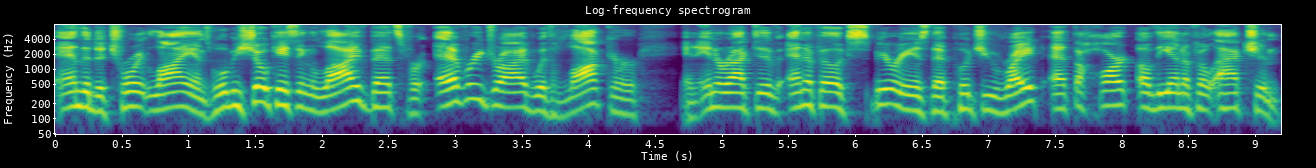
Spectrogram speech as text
and the Detroit Lions. We'll be showcasing live bets for every drive with Locker, an interactive NFL experience that puts you right at the heart of the NFL action.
